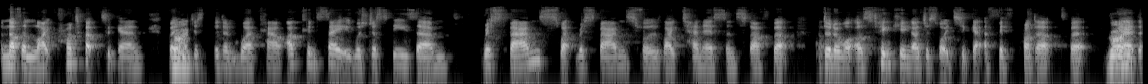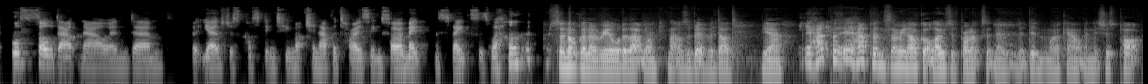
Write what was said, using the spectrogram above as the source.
Another light product again, but right. it just didn't work out. I can say it was just these wristbands, sweat wristbands for like tennis and stuff. But I don't know what I was thinking. I just wanted to get a fifth product, but right. yeah, they're all sold out now. And um, but yeah, it's just costing too much in advertising, so I make mistakes as well. so not going to reorder that one. That was a bit of a dud. Yeah, it happen. It happens. I mean, I've got loads of products that that didn't work out, and it's just part.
